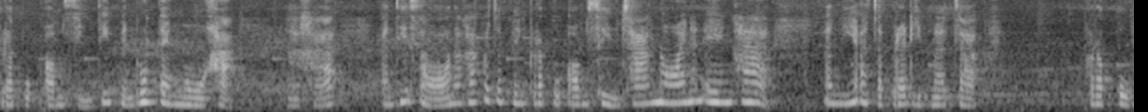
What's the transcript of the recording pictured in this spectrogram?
กระปุกออมสินที่เป็นรูปแตงโมค่ะนะคะ อันที่สองนะคะก็จะเป็นกระปุกออมสินช้างน้อยนั่นเองค่ะ อันนี้อาจจะประดิษฐ์มาจากกระปุก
